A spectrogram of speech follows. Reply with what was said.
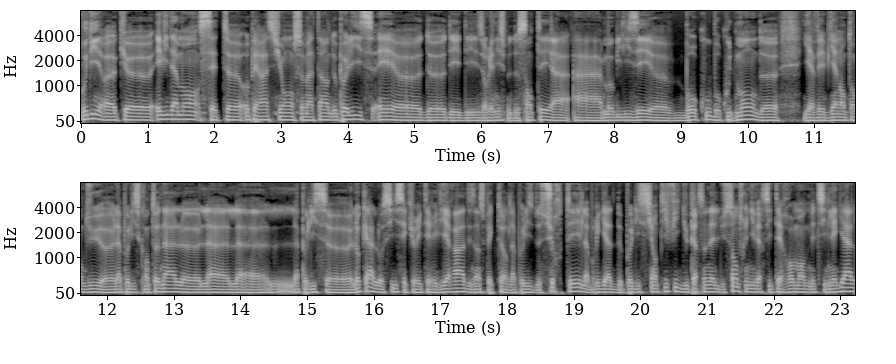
Vous dire que évidemment cette euh, opération ce matin de police et euh, de, des, des, organismes de santé a, a mobilisé euh, beaucoup beaucoup de monde. Il y avait bien entendu la police cantonale, la, la, la police locale aussi, sécurité Riviera, des inspecteurs de la police de sûreté, la brigade de police scientifique, du personnel du centre universitaire roman de médecine légale,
